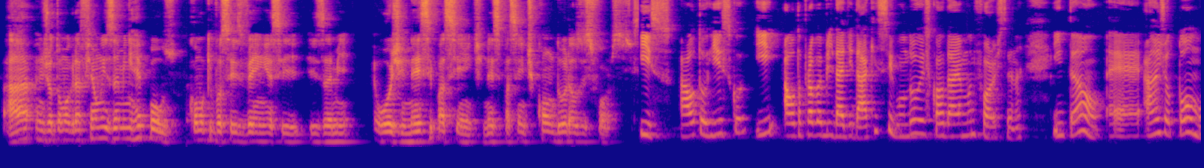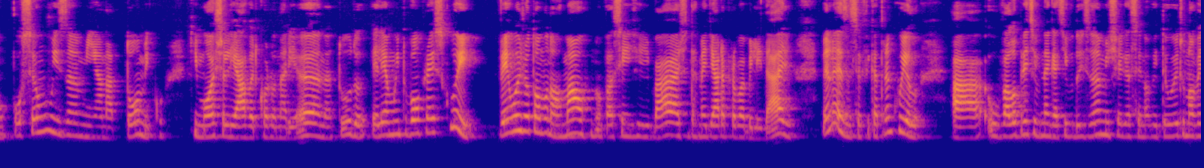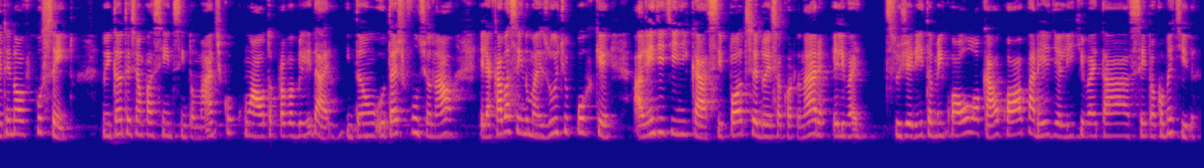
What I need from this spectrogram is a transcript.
A angiotomografia é um exame em repouso. Como que vocês veem esse exame hoje nesse paciente, nesse paciente com dor aos esforços? Isso, alto risco e alta probabilidade de DAC, segundo o score da Diamond Forrester, né? Então, é, a angiotomo, por ser um exame anatômico que mostra ali a árvore coronariana, tudo, ele é muito bom para excluir. Vem um angiotomo normal, no paciente de baixa, intermediária probabilidade, beleza, você fica tranquilo. A, o valor preditivo negativo do exame chega a ser 98, 99%. No entanto, esse é um paciente sintomático com alta probabilidade. Então, o teste funcional, ele acaba sendo mais útil porque, além de te indicar se pode ser doença coronária, ele vai sugerir também qual o local, qual a parede ali que vai estar tá sendo acometida.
